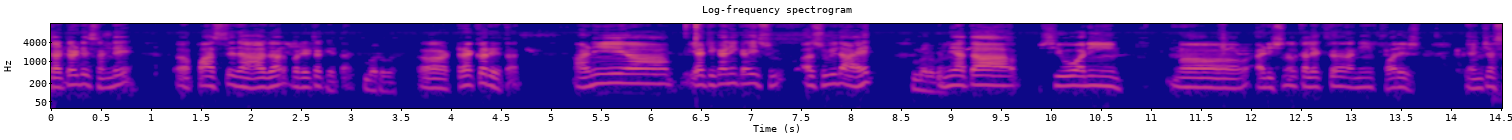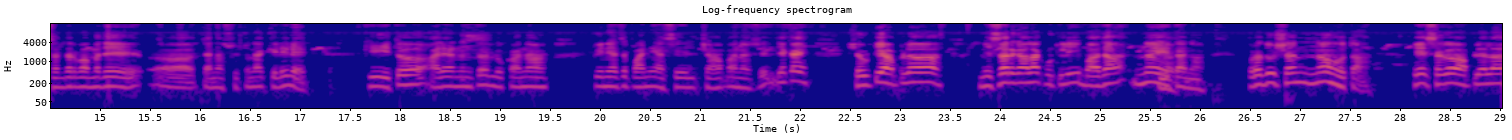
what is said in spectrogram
सॅटर्डे संडे पाच ते दहा हजार पर्यटक येतात. बरोबर. ट्रॅकर येतात. आणि या ठिकाणी काही सु असुविधा आहेत. बरोबर. मी आता सी ओ आणि ॲडिशनल कलेक्टर आणि फॉरेस्ट यांच्या संदर्भामध्ये त्यांना सूचना केलेल्या आहेत की इथं आल्यानंतर लोकांना पिण्याचं पाणी असेल चहा पाणी असेल जे काय शेवटी आपलं निसर्गाला कुठलीही बाधा न. येताना प्रदूषण न होता हे सगळं आपल्याला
